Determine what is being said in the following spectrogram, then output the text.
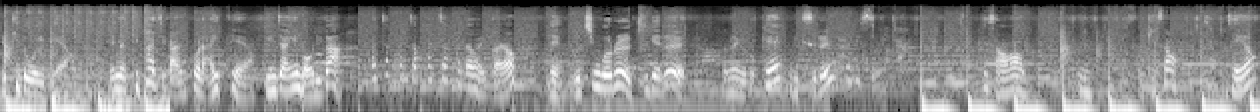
liquid 오일이에요. 얘는 deep하지가 않고 light해요. 굉장히 머리가 반짝반짝반짝하다 할까요? 네, 이 친구를 두 개를 저는 이렇게 믹스를 하겠습니다. 해서 음, 이렇게 해서 자 보세요.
